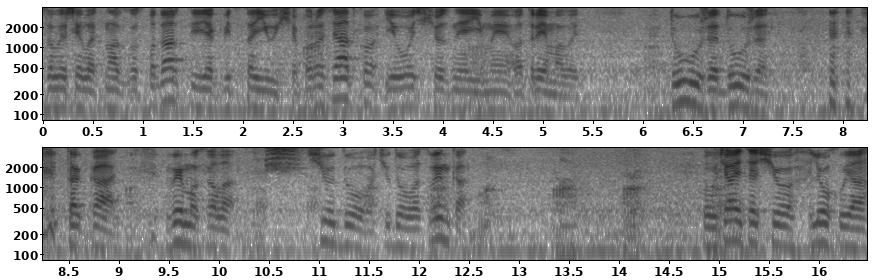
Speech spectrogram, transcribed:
залишилась у нас в господарстві як відстаюче поросятко. І ось що з неї ми отримали. Дуже-дуже така вимахала чудова, чудова свинка. Получається, що льоху я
